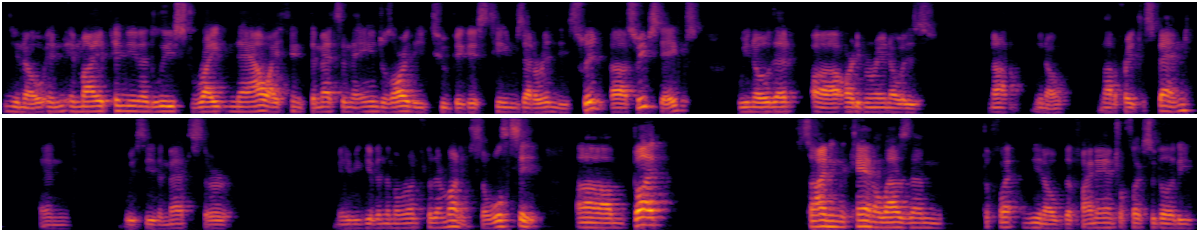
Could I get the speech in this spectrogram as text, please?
you know, in, in my opinion, at least right now, I think the Mets and the Angels are the two biggest teams that are in the sweep, uh, sweepstakes. We know that uh, Arte Moreno is not, you know, not afraid to spend, and we see the Mets are maybe giving them a run for their money. So we'll see. Um, but signing McCann allows them the you know the financial flexibility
